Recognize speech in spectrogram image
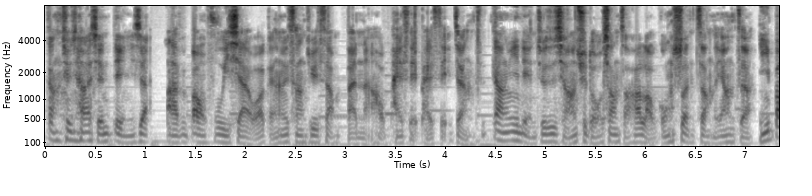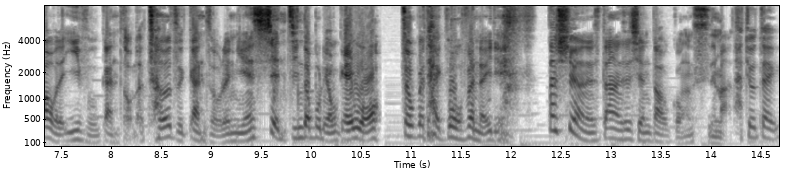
杠就叫他先垫一下啊，帮我付一下，我要赶快上去上班，然后拍谁拍谁这样子。杠一脸就是想要去楼上找她老公算账的样子啊！你把我的衣服干走了，车子干走了，你连现金都不留给我，这会不会太过分了一点？那 s h a r 呢，当然是先到公司嘛，他就在。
